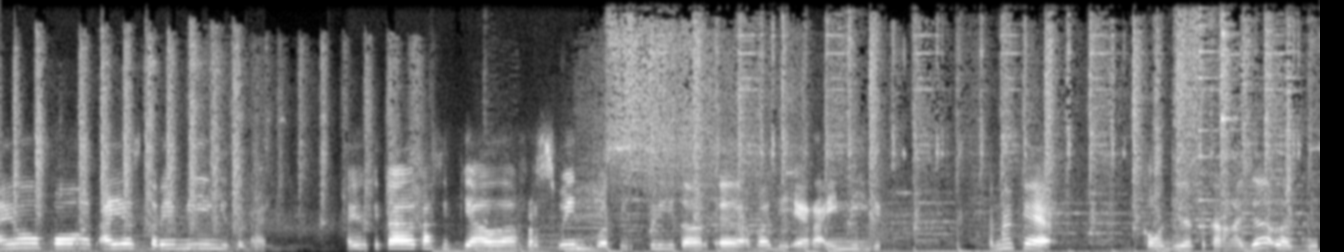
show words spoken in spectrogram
ayo vote ayo streaming gitu kan ayo kita kasih piala first win buat weekly eh, apa di era ini gitu. Karena kayak kalau dilihat sekarang aja lagu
